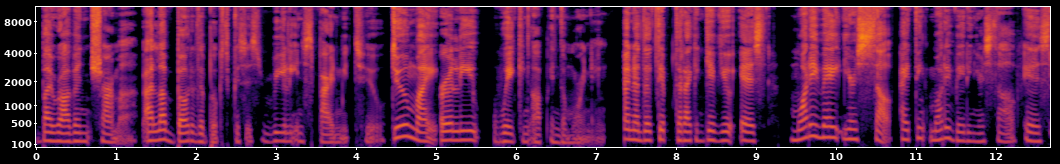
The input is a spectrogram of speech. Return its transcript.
by Robin Sharma. I love both of the books because it's really inspired me to do my early waking up in the morning. Another tip that I can give you is motivate yourself. I think motivating yourself is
